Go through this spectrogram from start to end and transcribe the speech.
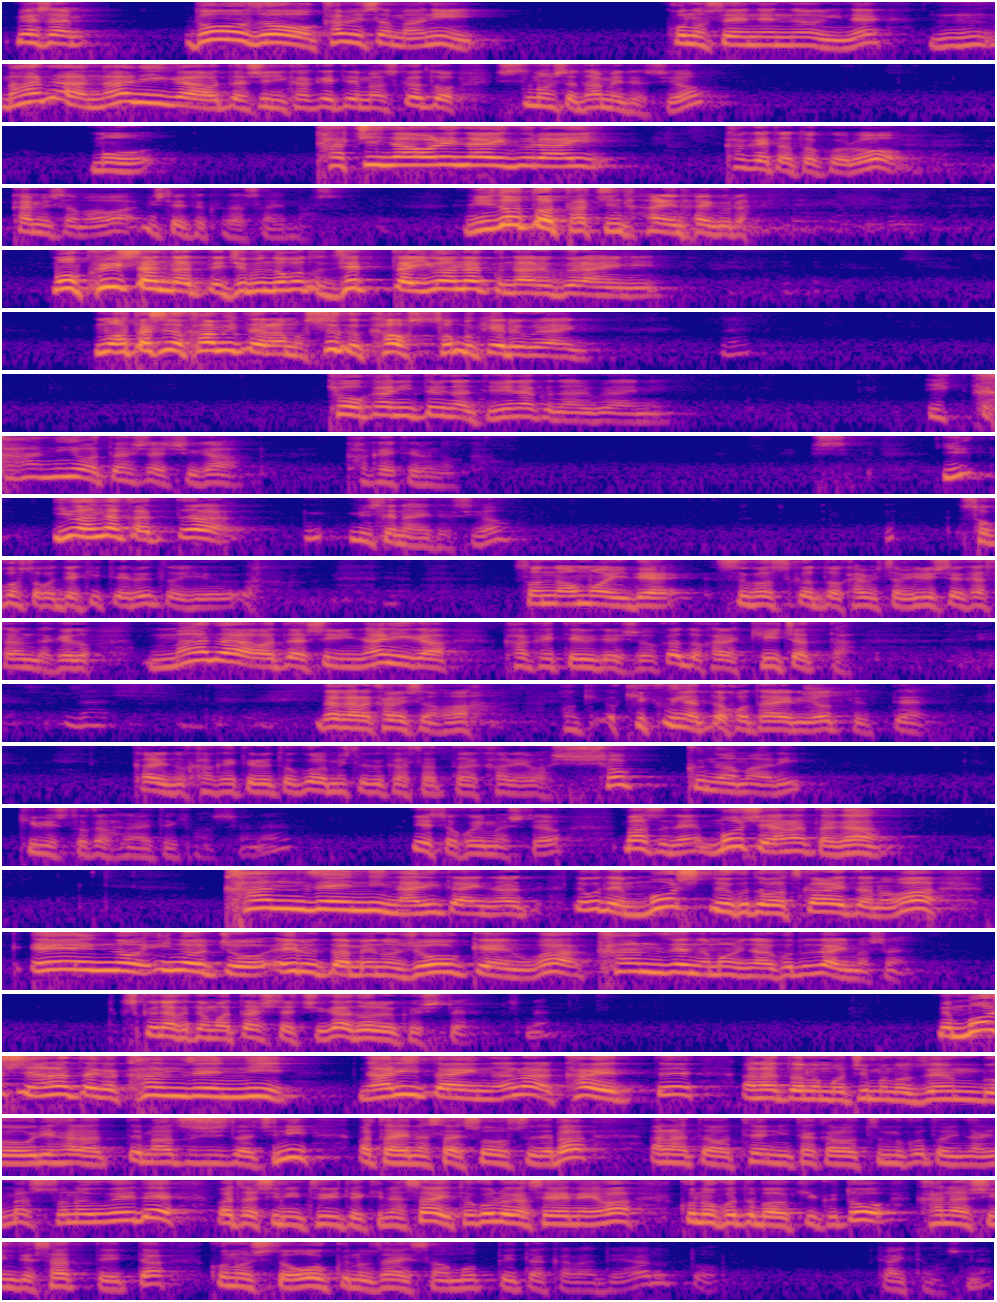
皆さんどうぞ神様にこの青年のようにねまだ何が私に欠けてますかと質問しちゃダメですよ。もう立ち直れないぐらいかけたところを神様は見せてくださいます。二度と立ち直れないぐらい。もうクリスチャンだって自分のこと絶対言わなくなるぐらいにもう私の顔見たらもうすぐ顔背けるぐらいに。教会に行ってるなんて言えなくなるぐらいに。いかに私たちが欠けてるのか。言わなかったら見せないですよ。そこそこできてるという。そんな思いで過ごすことを神様許してくださるんだけどまだ私に何が欠けてるでしょうかと彼は聞いちゃった、だから神様は聞くんやったら答えるよって言って彼の欠けてるところを見せてくださったら彼はショックのあまりキリストから離れていきますよね。イエスはこう言いましたよ。まずねもしあなたが完全になりたいなるということで「もし」という言葉を使われたのは永遠の命を得るための条件は完全なものになることではありません。少なくとも私たちが努力してでもしあなたが完全になりたいならかえってあなたの持ち物全部を売り払って貧しい人たちに与えなさい。そうすればあなたは天に宝を積むことになります。その上で私についてきなさい。ところが青年はこの言葉を聞くと悲しんで去っていたこの人多くの財産を持っていたからであると書いてますね。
